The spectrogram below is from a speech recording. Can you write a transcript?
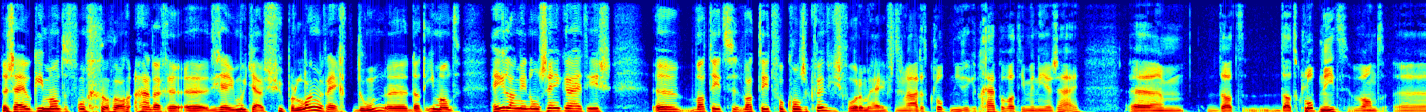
Er zei ook iemand, dat vond ik wel aardig, uh, die zei je moet juist super lang recht doen. Uh, dat iemand heel lang in onzekerheid is wat, dit, wat dit voor consequenties voor hem heeft. Nou, dat klopt niet. Ik begrijp wel wat die meneer zei. Um, dat, dat klopt niet, want uh,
